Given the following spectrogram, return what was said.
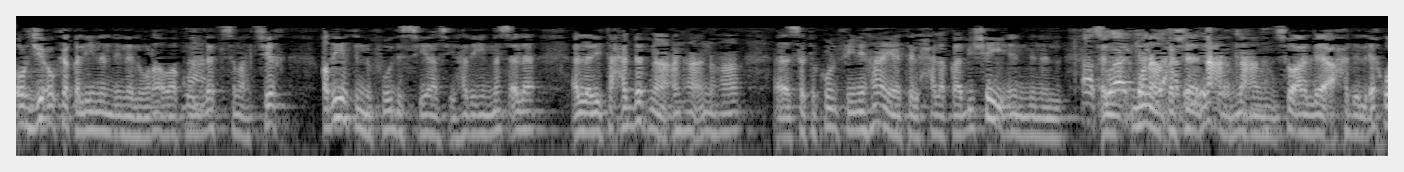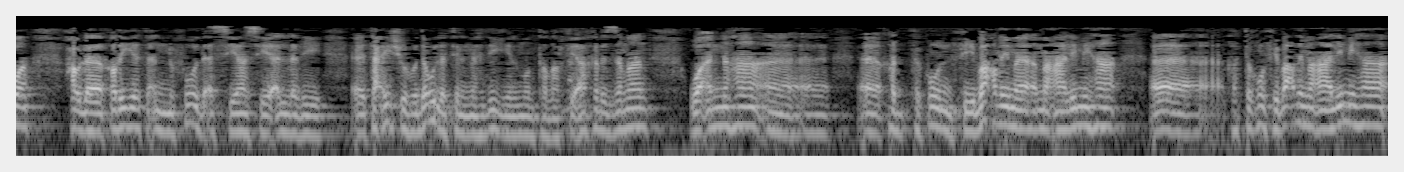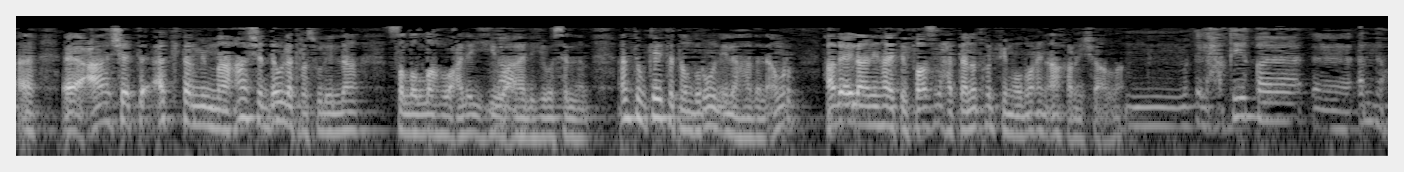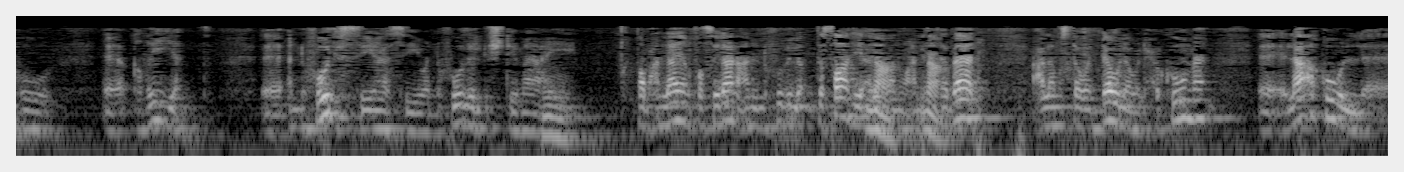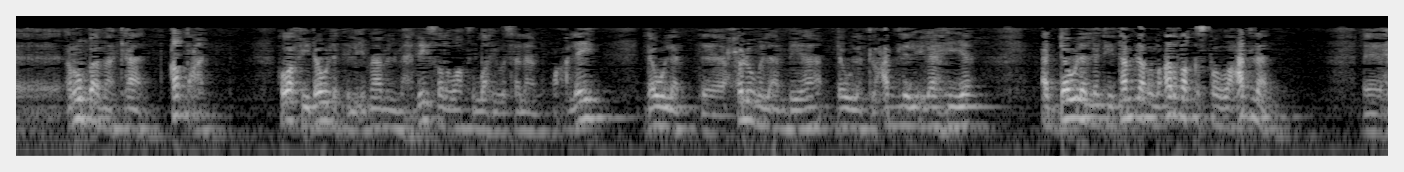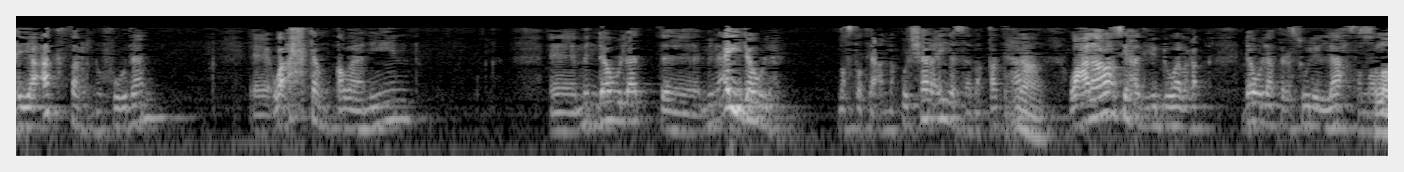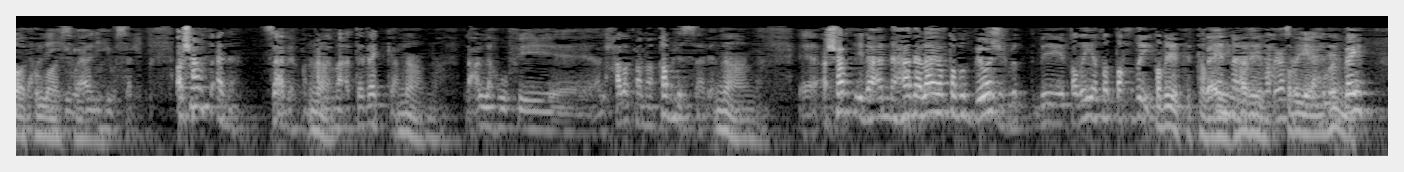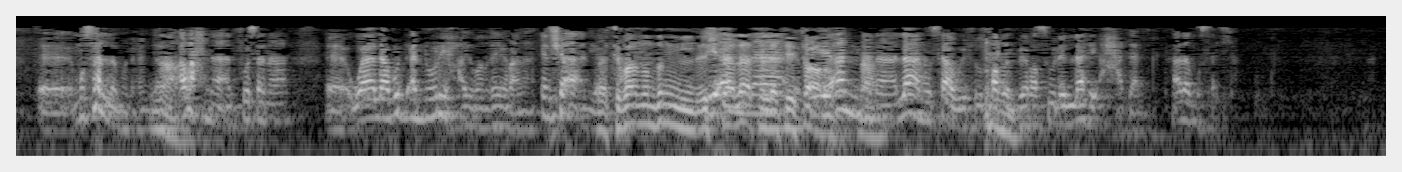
أرجعك قليلا إلى الوراء وأقول نعم. لك سماحة الشيخ قضية النفوذ السياسي هذه المسألة التي تحدثنا عنها أنها ستكون في نهاية الحلقة بشيء من آه، المناقشة. نعم نعم سؤال لأحد الإخوة حول قضية النفوذ السياسي الذي آه، تعيشه دولة المهدي المنتظر في آخر الزمان وأنها قد تكون في بعض معالمها قد تكون في بعض معالمها عاشت أكثر مما عاشت دولة رسول الله صلى الله عليه نعم. وآله وسلم. أنتم كيف تنظرون إلى هذا الأمر؟ هذا إلى نهاية الفاصل حتى ندخل في موضوع آخر إن شاء الله الحقيقة آه، أنه آه، قضية آه، النفوذ السياسي والنفوذ الاجتماعي طبعا لا ينفصلان عن النفوذ الاقتصادي أيضا نعم. وعن نعم. الثبات على مستوى الدولة والحكومة لا أقول ربما كان قطعا هو في دولة الإمام المهدي صلوات الله وسلامه عليه دولة حلم الأنبياء دولة العدل الإلهية الدولة التي تملأ الأرض قسطا وعدلا آه، هي أكثر نفوذا آه، وأحكم قوانين آه، من دولة من أي دولة نستطيع أن نقول شرعية سبقتها نعم. وعلى رأس هذه الدول دولة رسول الله صلى الله عليه وآله وسلم أشرت أنا سابقا نعم. على ما أتذكر نعم. نعم. لعله في الحلقة ما قبل السابقة نعم. أشرت إلى أن هذا لا يرتبط بوجه بقضية التفضيل. قضية التفضيل. فإن هذه قضية أهل البيت آه، مسلم عندنا. نعم. أرحنا أنفسنا آه، ولا بد أن نريح أيضا غيرنا إن شاء أن باعتبار من ضمن الإشكالات التي تعرض. لأننا نعم. لا نساوي في الفضل برسول الله أحدا. هذا مسلم.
